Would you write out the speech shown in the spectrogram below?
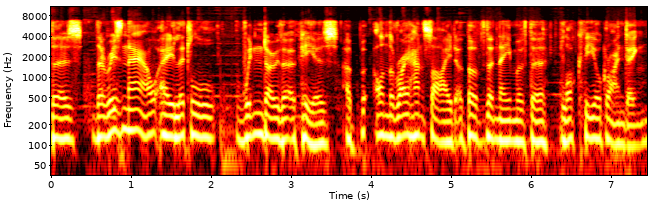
there's there is now a little window that appears ab- on the right-hand side above the name of the block that you're grinding,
